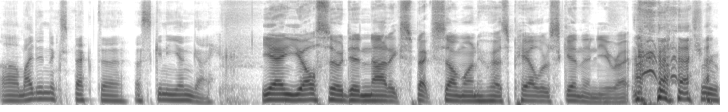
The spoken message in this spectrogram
Um, I didn't expect a, a skinny young guy. Yeah, and you also did not expect someone who has paler skin than you, right? True.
